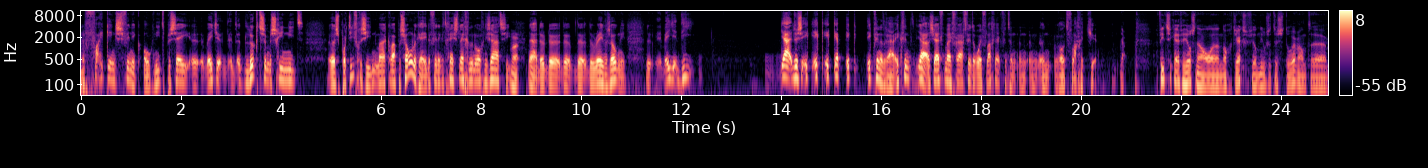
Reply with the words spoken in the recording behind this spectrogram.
De Vikings vind ik ook niet per se. weet je, het, het lukt ze misschien niet eh, sportief gezien. Maar qua persoonlijkheden vind ik het geen slecht organisatie. Maar, Nou, ja, de, de, de, de, de Ravens ook niet. De- weet je, die. Ja, dus ik, ik, ik, heb, ik, ik vind het raar. Ik vind, ja, als jij van mij vraagt, vind je een rode vlag? Ja, ik vind het een, een, een, rood vlaggetje. fiets ik even heel snel eh, nog Jacksonville nieuws er tussendoor. Want ehm,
